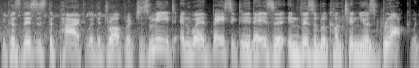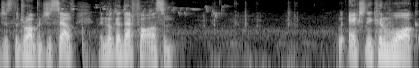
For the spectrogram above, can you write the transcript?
Because this is the part where the drawbridges meet and where basically there is an invisible continuous block, which is the drawbridge itself. And look at that for awesome. We actually can walk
